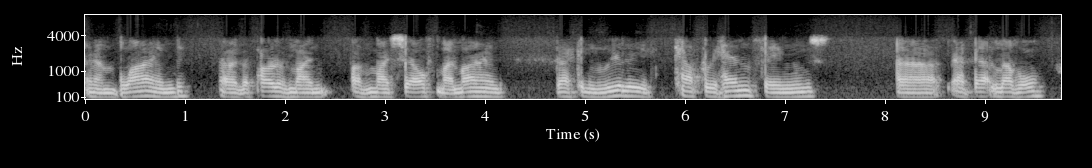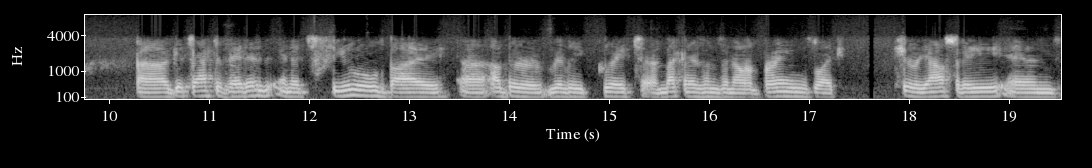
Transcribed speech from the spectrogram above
and I'm blind, uh, the part of my of myself, my mind, that can really comprehend things uh, at that level uh, gets activated, and it's fueled by uh, other really great uh, mechanisms in our brains, like curiosity and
